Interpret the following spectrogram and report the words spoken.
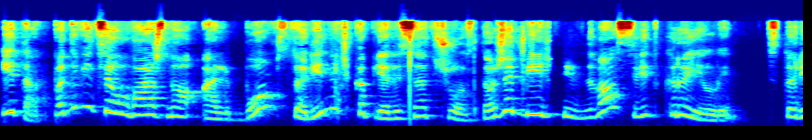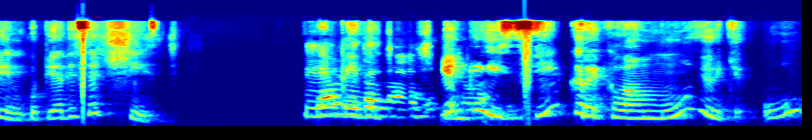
І так, подивіться уважно альбом, сторіночка 56. Вже більшість з вас відкрили сторінку 56. Я Який сік рекламують у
